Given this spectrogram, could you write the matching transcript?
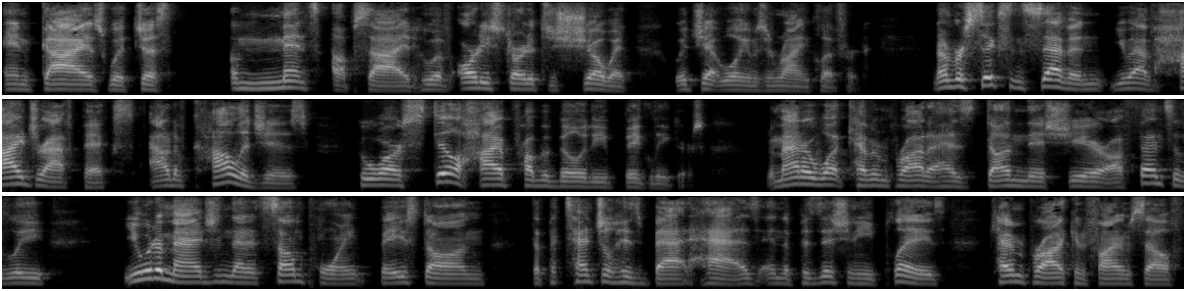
and guys with just immense upside who have already started to show it with Jett Williams and Ryan Clifford. Number six and seven, you have high draft picks out of colleges who are still high probability big leaguers. No matter what Kevin Parada has done this year offensively, you would imagine that at some point, based on the potential his bat has and the position he plays, Kevin Parada can find himself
